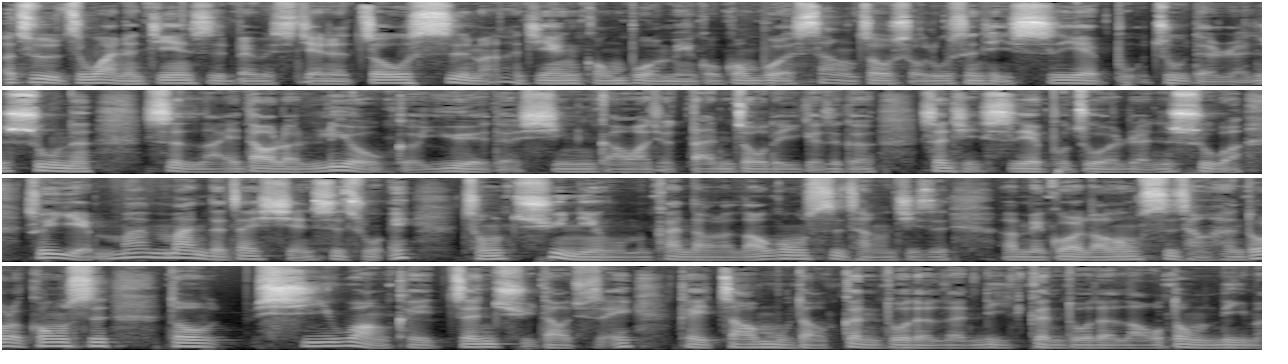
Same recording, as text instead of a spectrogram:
而除此之外呢，今天是北美时间的周四嘛，那今天公布了美国公布了上周首度申请失业补助的人数呢，是来到了六个月的新高啊，就单周的一个这个申请失业补助的人数啊，所以也慢慢的在显示出，诶，从去年我们看到了劳工市场，其实呃美国的劳工市场很多的公司都。希望可以争取到，就是诶，可以招募到更多的人力、更多的劳动力嘛。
